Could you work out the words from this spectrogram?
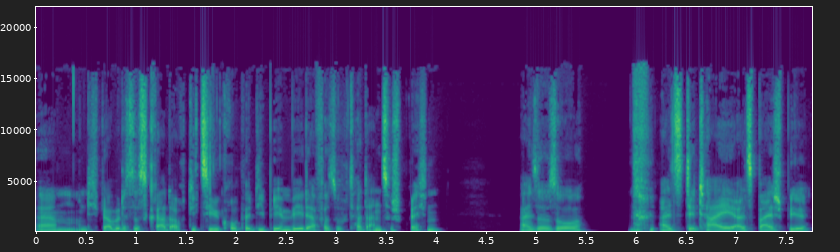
Ähm, und ich glaube, das ist gerade auch die Zielgruppe, die BMW da versucht hat anzusprechen. Also so als Detail, als Beispiel,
